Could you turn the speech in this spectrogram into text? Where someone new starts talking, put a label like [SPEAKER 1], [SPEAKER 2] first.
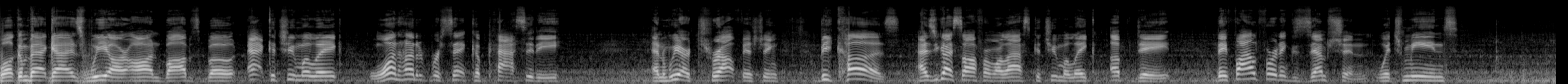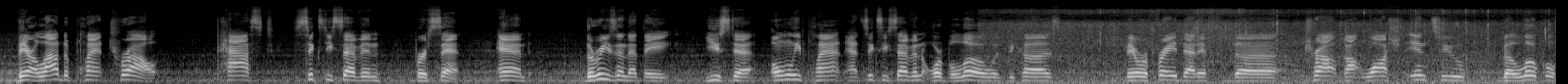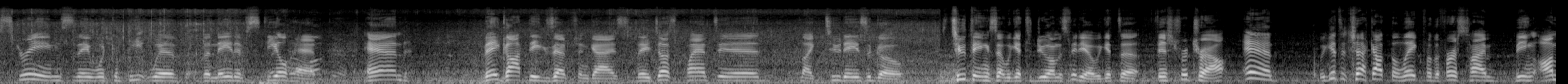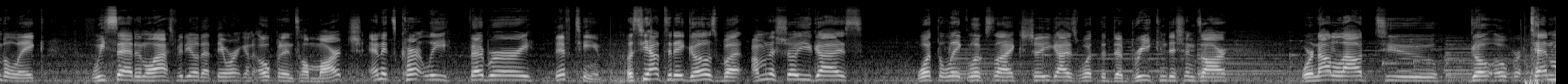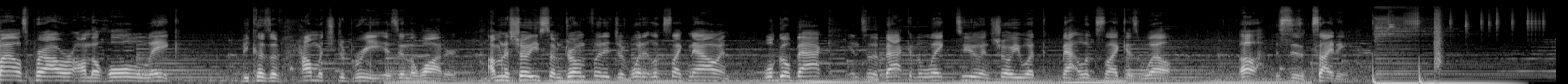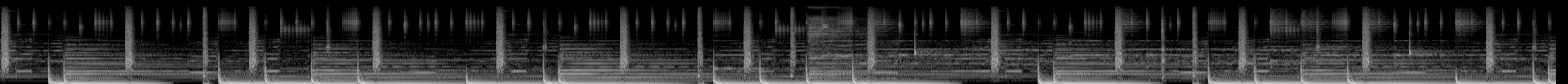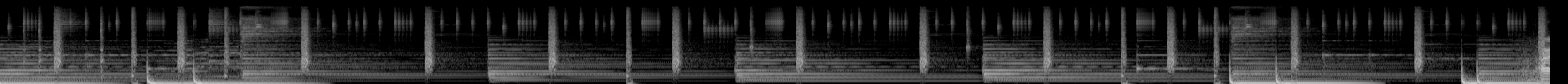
[SPEAKER 1] Welcome back guys. We are on Bob's boat at Cachuma Lake, 100% capacity, and we are trout fishing because, as you guys saw from our last Cachuma Lake update, they filed for an exemption, which means they're allowed to plant trout past 67%. And the reason that they used to only plant at 67 or below was because they were afraid that if the trout got washed into the local streams, they would compete with the native steelhead. And they got the exemption, guys. They just planted like two days ago. Two things that we get to do on this video. We get to fish for trout and we get to check out the lake for the first time being on the lake. We said in the last video that they weren't gonna open until March and it's currently February 15th. Let's see how today goes, but I'm gonna show you guys what the lake looks like, show you guys what the debris conditions are. We're not allowed to go over 10 miles per hour on the whole lake because of how much debris is in the water. I'm gonna show you some drone footage of what it looks like now and we'll go back into the back of the lake too and show you what that looks like as well. Oh, this is exciting.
